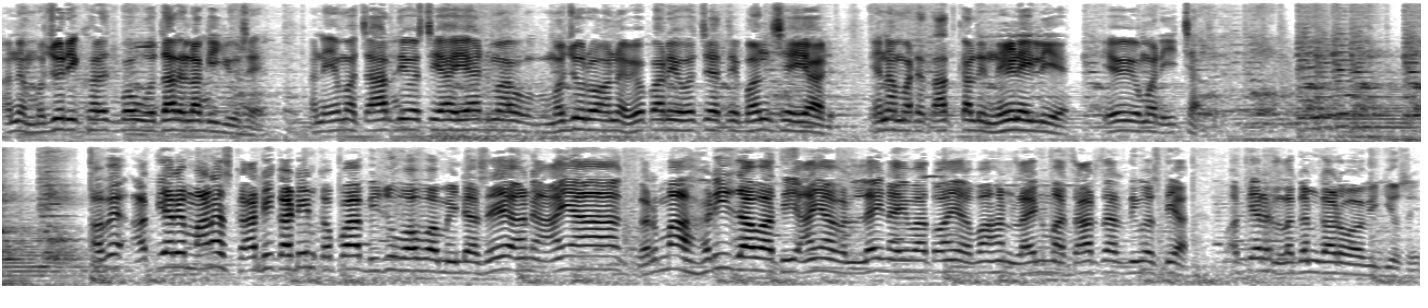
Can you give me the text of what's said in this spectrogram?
અને મજૂરી ખર્ચ બહુ વધારે લાગી ગયું છે. અને એમાં ચાર દિવસથી આ યાર્ડમાં મજૂરો અને વેપારીઓ વચ્ચેથી બંધ છે યાર્ડ. એના માટે તાત્કાલિક નિર્ણય લઈએ એવી અમારી ઈચ્છા છે. હવે અત્યારે માણસ કાઢી કાઢીને કપા બીજું વાવવા માંડ્યા છે અને અહીંયા ઘરમાં હળી જવાથી અહીંયા લઈને આવ્યા તો અહીંયા વાહન લાઈનમાં ચાર ચાર દિવસ થયા. અત્યારે લગનગાળો આવી ગયો છે.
